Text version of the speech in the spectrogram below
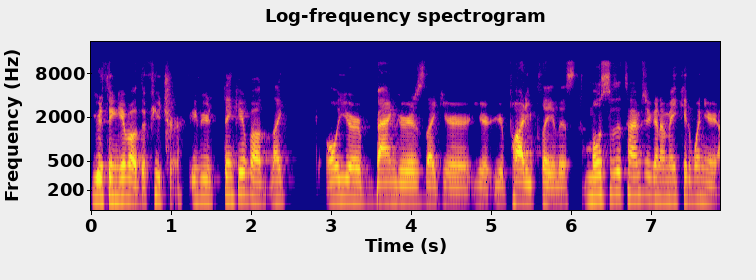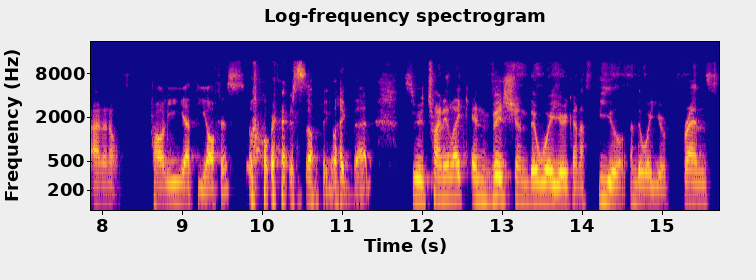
you're thinking about the future. If you're thinking about like all your bangers, like your your your party playlist, most of the times you're gonna make it when you're I don't know probably at the office or something like that. So you're trying to like envision the way you're gonna feel and the way your friends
